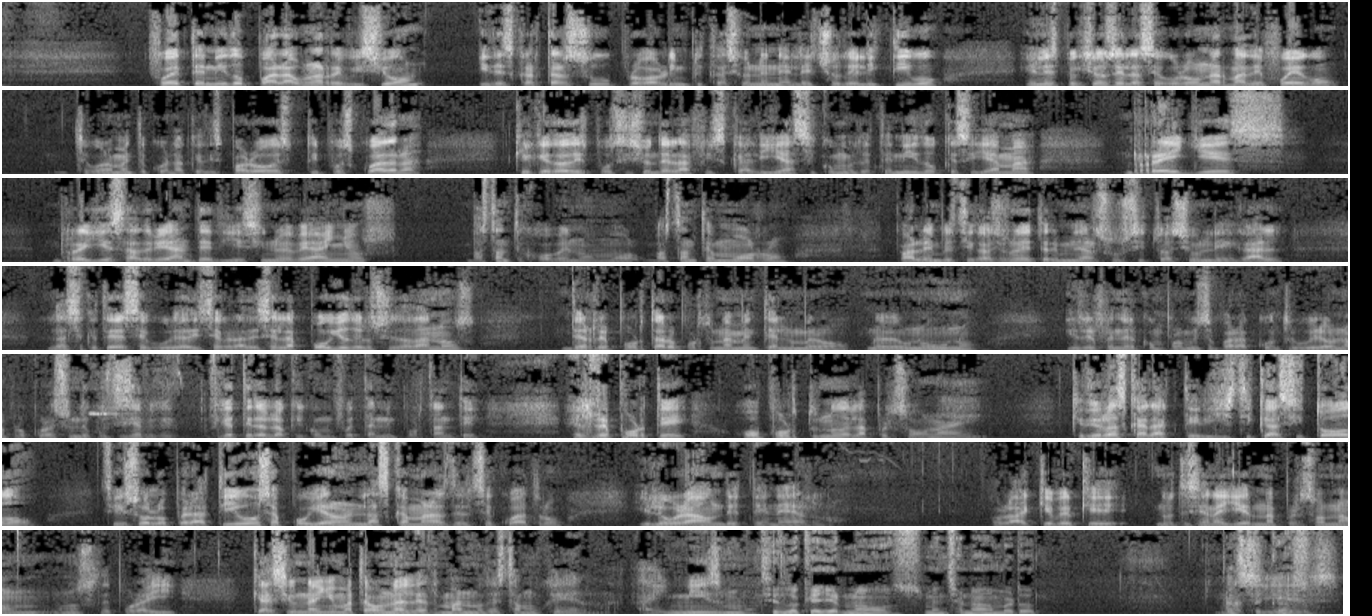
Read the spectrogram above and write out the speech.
Fue detenido para una revisión y descartar su probable implicación en el hecho delictivo. En la inspección se le aseguró un arma de fuego, seguramente con la que disparó, es tipo escuadra, que quedó a disposición de la fiscalía, así como el detenido, que se llama Reyes, Reyes Adrián, de 19 años, bastante joven, ¿no? Bastante morro, para la investigación y determinar su situación legal. La Secretaría de Seguridad dice agradece el apoyo de los ciudadanos de reportar oportunamente al número 911 y refrenda el compromiso para contribuir a una procuración de justicia. Fíjate, fíjate aquí cómo fue tan importante el reporte oportuno de la persona, ¿eh? que dio las características y todo, se hizo el operativo, se apoyaron en las cámaras del C4 y lograron detenerlo. Ahora hay que ver que nos decían ayer una persona, un- unos de por ahí, que hace un año mataron al hermano de esta mujer, ahí mismo. sí es lo que ayer nos mencionaban, ¿verdad? Este Así caso. es.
